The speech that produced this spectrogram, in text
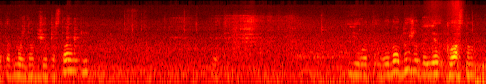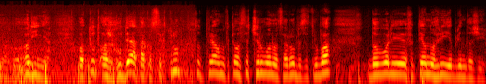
Отак можна буде поставити. От. І от вона дуже дає класно горіння. От тут аж гуде так ось цих труб. Тут прямо така все червона це робиться труба, доволі ефективно гріє бліндажі.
